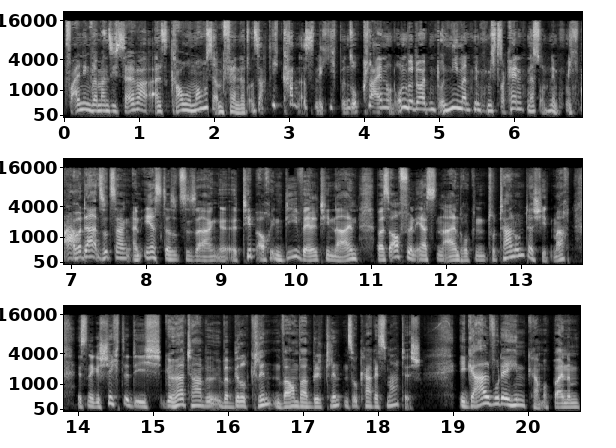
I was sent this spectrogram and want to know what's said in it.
Vor allen Dingen, wenn man sich selber als graue Maus empfindet und sagt, ich kann das nicht, ich bin so klein und unbedeutend und niemand nimmt mich zur Kenntnis und nimmt mich wahr. Aber da sozusagen ein erster sozusagen äh, Tipp auch in die Welt hinein, was auch für einen ersten Eindruck einen totalen Unterschied macht, ist eine Geschichte, die ich gehört habe über Bill Clinton. Warum war Bill Clinton so charismatisch? Egal, wo der hinkam, ob bei einem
